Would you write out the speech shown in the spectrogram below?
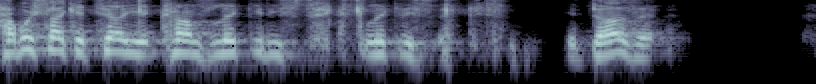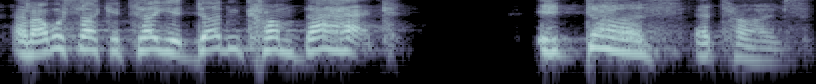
I wish I could tell you it comes lickety spicks, lickety spicks. It doesn't. And I wish I could tell you it doesn't come back. It does at times.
